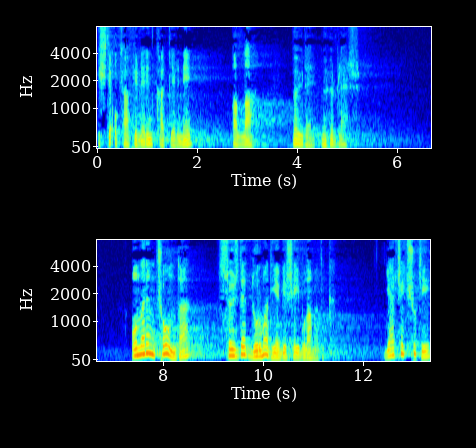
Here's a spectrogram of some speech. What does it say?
İşte o kafirlerin kalplerini Allah böyle mühürler. Onların çoğunda sözde durma diye bir şey bulamadık. Gerçek şu ki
